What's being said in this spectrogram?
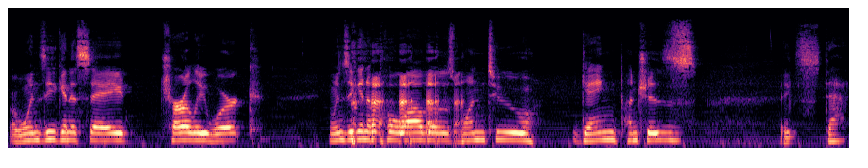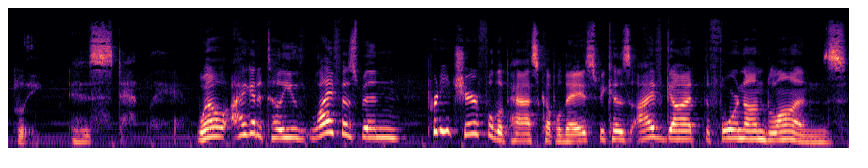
Or when's he gonna say Charlie work? When's he gonna pull all those one-two gang punches?" Exactly. Is Statly. Well, I gotta tell you, life has been pretty cheerful the past couple days because I've got the four non blondes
